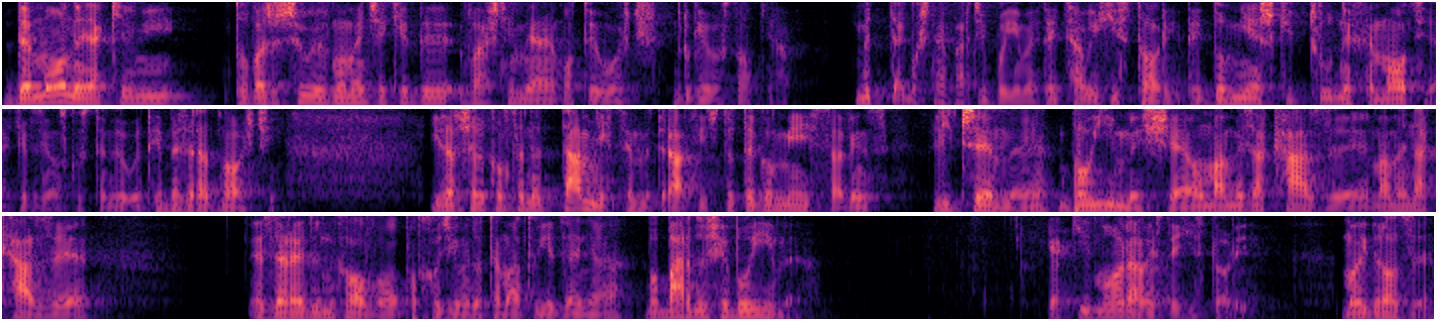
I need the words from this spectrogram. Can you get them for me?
Demony, jakie mi towarzyszyły w momencie, kiedy właśnie miałem otyłość drugiego stopnia. My tego się najbardziej boimy, tej całej historii, tej domieszki, trudnych emocji, jakie w związku z tym były, tej bezradności. I za wszelką cenę tam nie chcemy trafić, do tego miejsca, więc liczymy, boimy się, mamy zakazy, mamy nakazy. Zeredynkowo podchodzimy do tematu jedzenia, bo bardzo się boimy. Jaki morał jest tej historii? Moi drodzy,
